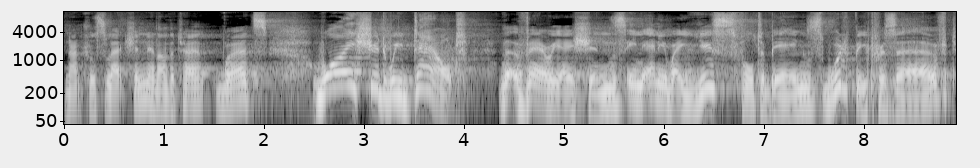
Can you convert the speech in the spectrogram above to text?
natural selection in other ter- words, why should we doubt that variations in any way useful to beings would be preserved,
